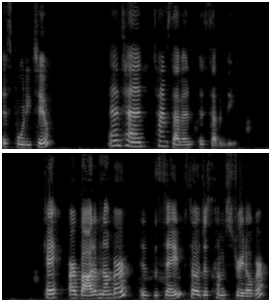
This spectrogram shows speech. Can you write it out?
is 42. And 10 times 7 is 70. Okay, our bottom number is the same, so it just comes straight over.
